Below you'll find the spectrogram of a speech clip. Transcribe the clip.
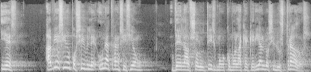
es, ¿habría sido posible una transición del absolutismo como la que querían los ilustrados?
